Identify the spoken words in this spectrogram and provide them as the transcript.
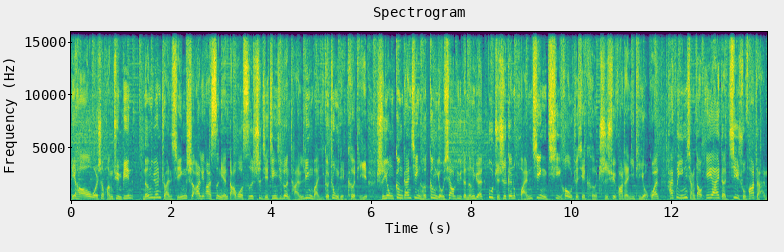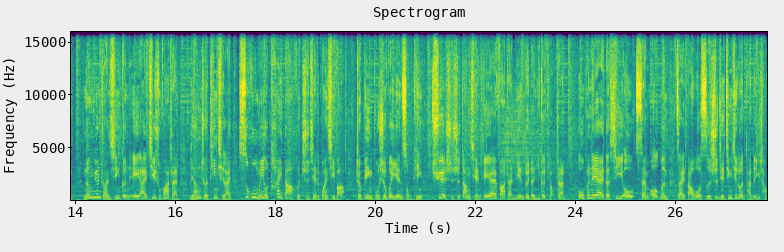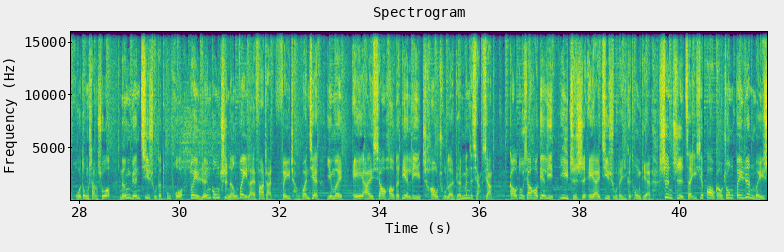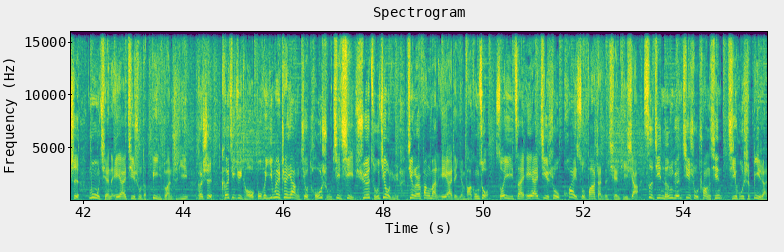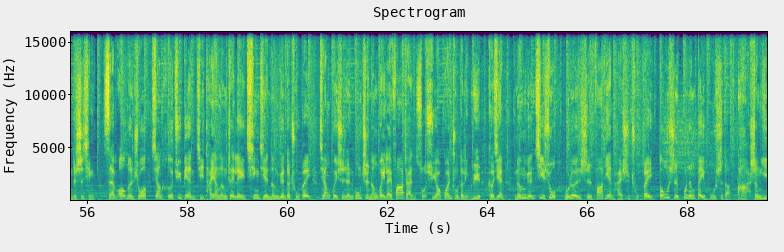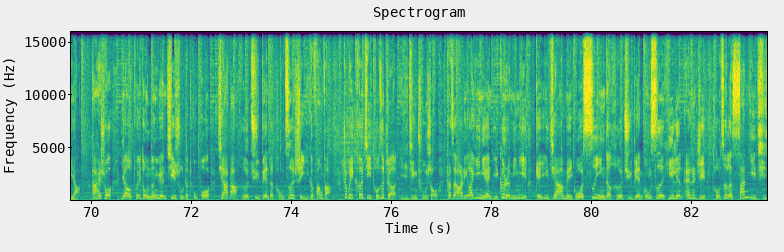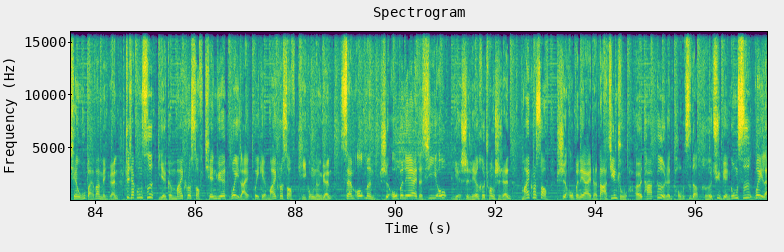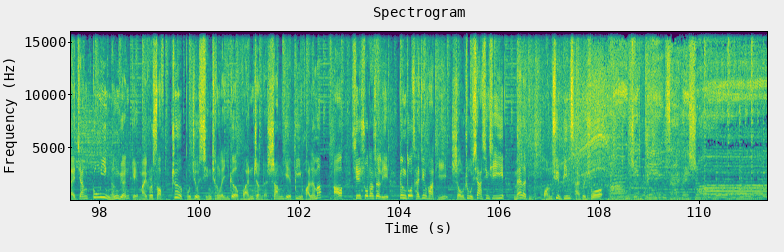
你好，我是黄俊斌。能源转型是二零二四年达沃斯世界经济论坛另外一个重点课题。使用更干净和更有效率的能源，不只是跟环境、气候这些可持续发展议题有关，还会影响到 AI 的技术发展。能源转型跟 AI 技术发展，两者听起来似乎没有太大和直接的关系吧？这并不是危言耸听，确实是当前 AI 发展面对的一个挑战。OpenAI 的 CEO Sam Altman 在达沃斯世界经济论坛的一场活动上说，能源技术的突破对人工智能未来发展非常关键，因为 AI 消耗的电力超出了人们的想象。高度消耗电力一直是 AI 技术的一个痛点，甚至在一些报告中被认为是目前 AI 技术的弊端之一。可是科技巨头不会因为这样就投鼠忌器、削足就履，进而放慢 AI 的研发工作。所以在 AI 技术快速发展的前提下，刺激能源技术创新几乎是必然的事情。Sam Altman 说，像核聚变及太阳能这类清洁能能源的储备，将会是人工智能未来发展所需要关注的领域。可见，能源技术无论是发电还是储备，都是不能被忽视的大生意呀。他还说，要推动能源技术的突破，加大核聚变的投资是一个方法。这位科技投资者已经出手，他在2021年以个人名义给一家美国私营的核聚变公司 Helion Energy 投资了三亿七千五百万美元。这家公司也跟 Microsoft 签约，未来会给 Microsoft 提供能源。Sam Altman 是 OpenAI 的 CEO，也是联合创始人。Microsoft 是 OpenAI 的大金主，而他个人投资的核聚变公司未来将供应能源给 Microsoft，这不就形成了一个完整的商业闭环了吗？好，先说到这里，更多财经话题，守住下星期一 Melody 黄俊斌才会说。黄俊斌才会说。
